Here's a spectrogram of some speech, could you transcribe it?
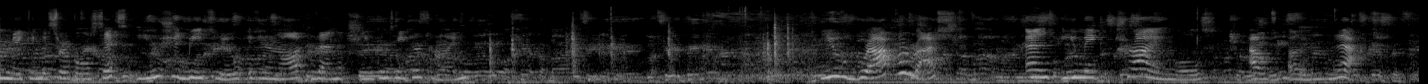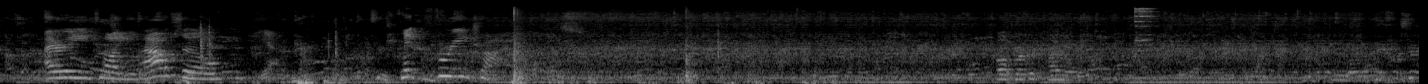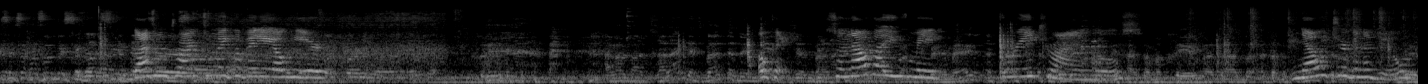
Making the circle of six, you should be too. If you're not, then you can take your time. You grab the rest and you make triangles out of that. I already taught you how, so yeah. Make three triangles. Oh, perfect timing. Guys, I'm trying to make a video here. Okay, so now that you've made three triangles, now what you're gonna do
